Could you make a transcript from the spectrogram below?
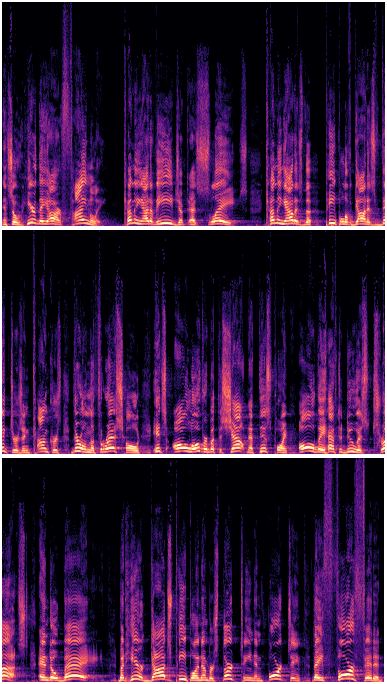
And so here they are finally coming out of Egypt as slaves, coming out as the people of God, as victors and conquerors. They're on the threshold. It's all over but the shouting at this point. All they have to do is trust and obey. But here, God's people in Numbers 13 and 14, they forfeited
